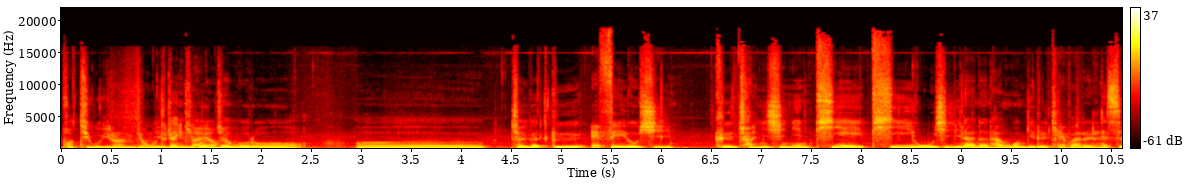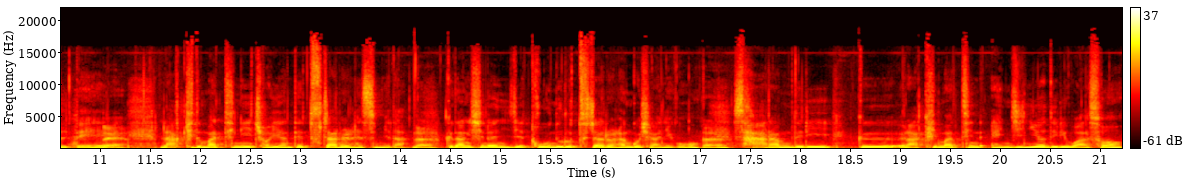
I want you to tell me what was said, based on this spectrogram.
버티고 이런 경우들이 일단 있나요? 기본적으로 어 저희가 그 FA50 그 전신인 T T50이라는 항공기를 개발을 했을 때 네. 록히드 마틴이 저희한테 투자를 했습니다. 네. 그 당시는 이제 돈으로 투자를 한 것이 아니고 네. 사람들이 그 록히드 마틴 엔지니어들이 와서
